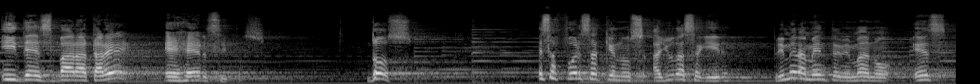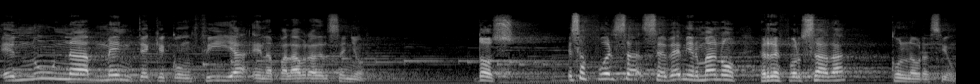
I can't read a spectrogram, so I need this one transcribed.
y desbarataré ejércitos. Dos, esa fuerza que nos ayuda a seguir, primeramente, mi hermano, es en una mente que confía en la palabra del Señor. Dos, esa fuerza se ve, mi hermano, reforzada con la oración.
